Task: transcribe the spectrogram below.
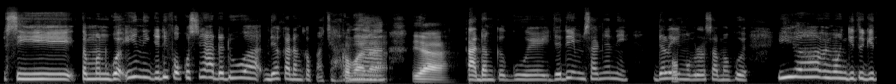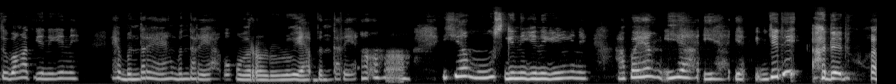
Si temen gue ini jadi fokusnya ada dua dia kadang ke pacarnya Ke mana? Ya. kadang ke gue jadi misalnya nih dia lagi Oh. ngobrol sama gue iya memang gitu-gitu banget gini-gini eh bentar ya yang bentar ya aku ngobrol dulu ya bentar ya "Ah, ah, ah. iya mus gini gini gini gini apa yang iya iya iya jadi ada dua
